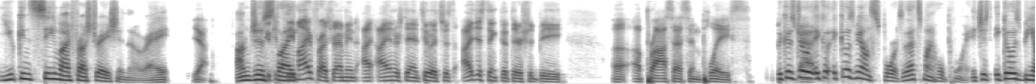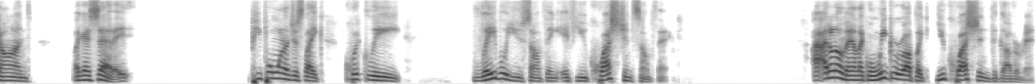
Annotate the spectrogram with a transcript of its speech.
You can see my frustration, though, right? Yeah. I'm just like my frustration. I mean, I, I understand too. It's just I just think that there should be a, a process in place. because Joe, that- it, it goes beyond sports. That's my whole point. It just it goes beyond, like I said, it, people want to just like quickly label you something if you question something. I, I don't know, man. Like when we grew up, like you questioned the government,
